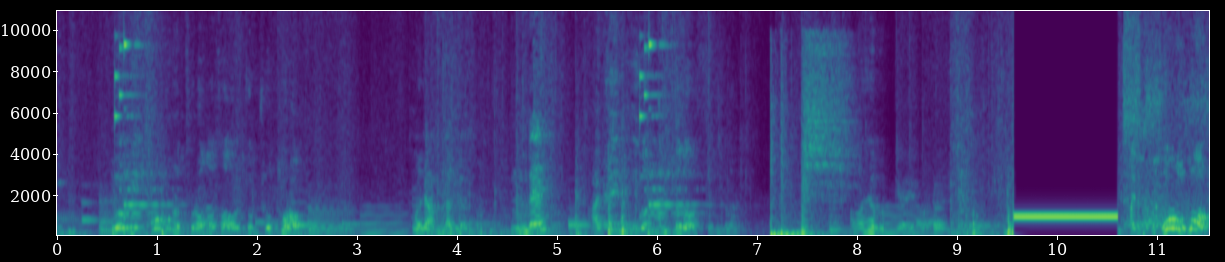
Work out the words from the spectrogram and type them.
이- 여기 통으로 들어가서 좀 좋더라고. 털이 안 날려서. 근데 아직 이건 안 뜯어왔습니다. 한번 해볼게요 이거. 아니, 오, 오!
